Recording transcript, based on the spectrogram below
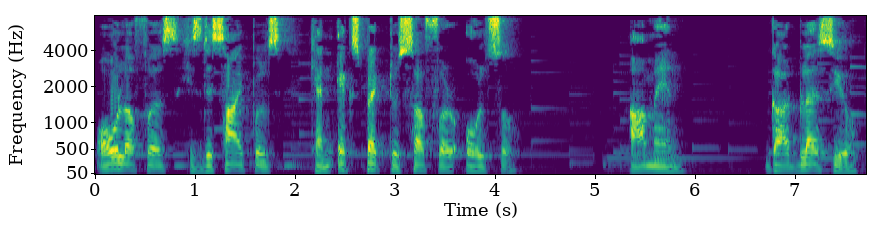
all of us, his disciples, can expect to suffer also. Amen. God bless you.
